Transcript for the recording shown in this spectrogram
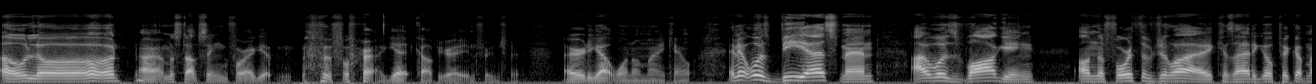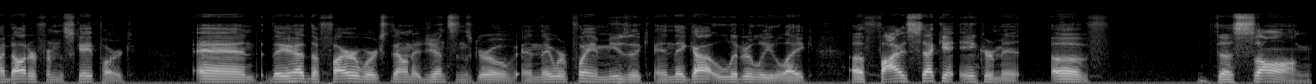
Oh Lord. Alright, I'm gonna stop singing before I get before I get copyright infringement. I already got one on my account. And it was BS, man. I was vlogging on the 4th of July because I had to go pick up my daughter from the skate park. And they had the fireworks down at Jensen's Grove, and they were playing music, and they got literally like a five second increment of the song.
